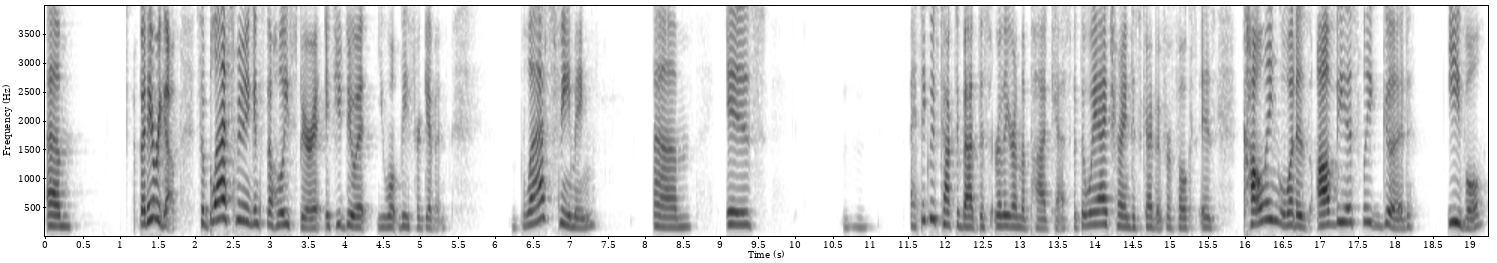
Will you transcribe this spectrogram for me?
Um, but here we go. So, blaspheming against the Holy Spirit, if you do it, you won't be forgiven. Blaspheming um, is, I think we've talked about this earlier on the podcast, but the way I try and describe it for folks is calling what is obviously good evil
